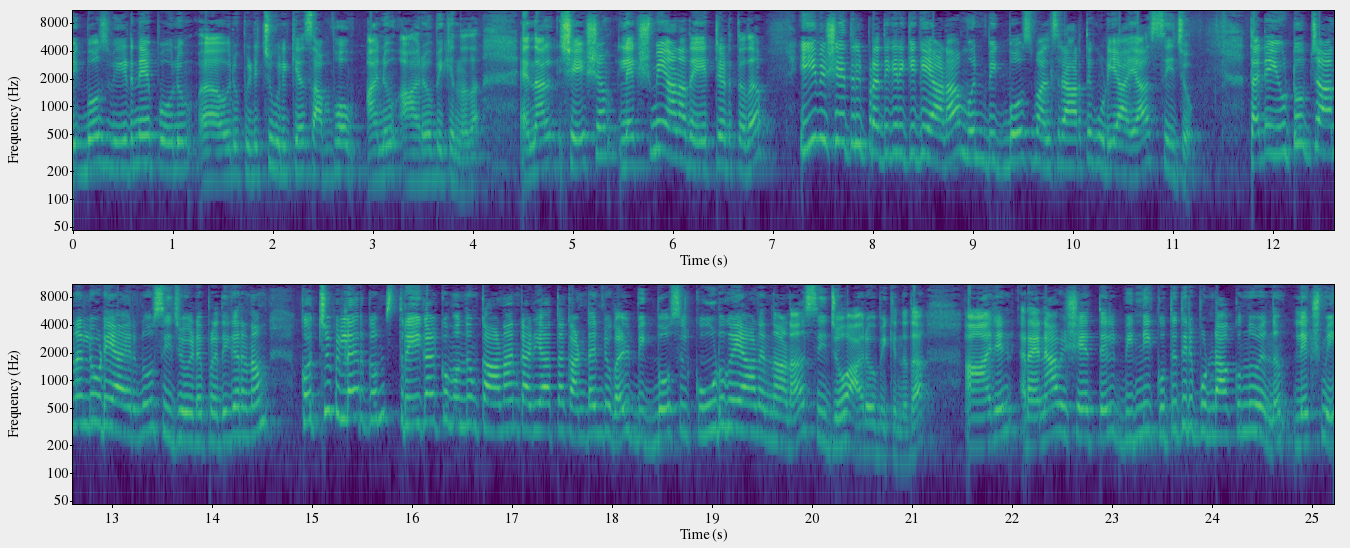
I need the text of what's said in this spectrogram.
ബിഗ് ബോസ് വീടിനെ പോലും ഒരു പിടിച്ചു പിടിച്ചുകുലുക്കിയ സംഭവം അനു ആരോപിക്കുന്നത്. എന്നാൽ ശേഷം ലക്ഷ്മിയാണ് അത് ഏറ്റെടുത്തത്. ഈ വിഷയത്തിൽ പ്രതികരിക്കുകയാണ് മുൻ ബിഗ് ബോസ് മത്സരാർത്ഥി കൂടിയായ സിജോ. തന്റെ യൂട്യൂബ് ചാനലിലൂടെയായിരുന്നു സിജോയുടെ പ്രതികരണം. കൊച്ചു പിള്ളേർക്കും സ്ത്രീകൾക്കും ഒന്നും കാണാൻ കഴിയാത്ത കണ്ടന്റുകൾ ബിഗ് ബോസിൽ കൂടുകയാണെന്നാണ് സിജോ ആരോപിക്കുന്നത്. ആര്യൻ റെന വിഷയത്തിൽ ബിന്നി കുത്തിത്തിരിപ്പുണ്ടാക്കുന്നുവെന്നും ലക്ഷ്മി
